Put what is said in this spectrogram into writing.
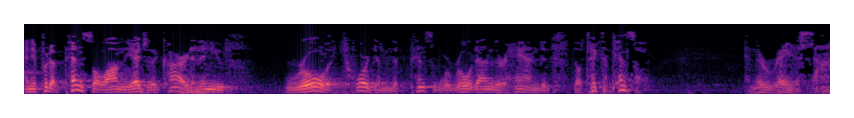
and you put a pencil on the edge of the card and then you roll it toward them. The pencil will roll down to their hand and they'll take the pencil and they're ready to sign.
